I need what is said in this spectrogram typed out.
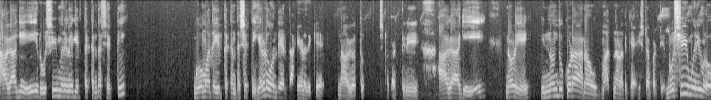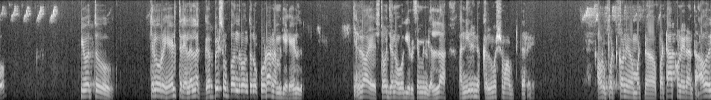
ಹಾಗಾಗಿ ಋಷಿ ಮುನಿಗಳಿಗೆ ಇರ್ತಕ್ಕಂಥ ಶಕ್ತಿ, ಗೋಮಾತೆಗೆ ಇರ್ತಕ್ಕಂಥ ಶಕ್ತಿ ಎರಡು ಒಂದೇ ಅಂತ ಹೇಳೋದಕ್ಕೆ ನಾವಿವತ್ತು ಇಷ್ಟಪಡ್ತೀರಿ. ಹಾಗಾಗಿ ನೋಡಿ, ಇನ್ನೊಂದು ಕೂಡ ನಾವು ಮಾತನಾಡೋದಕ್ಕೆ ಇಷ್ಟಪಡ್ತೀವಿ. ಋಷಿ ಮುನಿಗಳು ಇವತ್ತು ಕೆಲವರು ಹೇಳ್ತಾರೆ, ಅಲ್ಲೆಲ್ಲ ಗಬ್ಬಿಡ್ಸ್ಬಿಟ್ಟು ಬಂದ್ರು ಅಂತಲೂ ಕೂಡ ನಮಗೆ ಹೇಳಿದ್ರು. ಎಲ್ಲ ಎಷ್ಟೋ ಜನ ಹೋಗಿ ಋಷಿ ಮುನಿಗಳು ಎಲ್ಲ ಆ ನೀರಿನ ಕಲ್ಮಶ ಮಾಡ್ಬಿಟ್ಟಿದ್ದಾರೆ. ಅವ್ರು ಪಟ್ಕೊಂಡು, ಮಟ್ ಹಾಕೊಂಡಿರಂತ ಅವ್ರು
